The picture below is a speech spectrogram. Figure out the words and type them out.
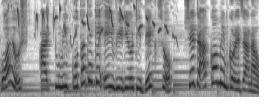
বয়স, আর তুমি কোথা থেকে এই ভিডিওটি দেখছ, সেটা কমেন্ট করে জানাও।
